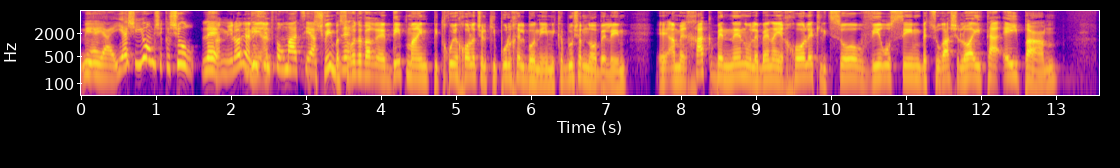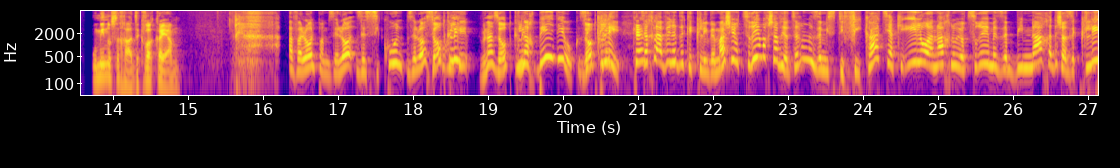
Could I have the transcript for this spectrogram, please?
מ-AI, יש איום שקשור אני לא יודע, אני- לדיסאינפורמציה. תשמעי, בסופו של דבר DeepMind פיתחו יכולת של קיפול חלבונים, יקבלו שם נובלים. אה, המרחק בינינו לבין היכולת ליצור וירוסים בצורה שלא הייתה אי פעם, הוא מינוס אחד, זה כבר קיים. אבל עוד פעם, זה לא, זה סיכון, זה לא זה עוד סיכון כלי, מבינה? זה עוד כלי. נכ- בדיוק, זה עוד כלי, כלי. כן. צריך להבין את זה ככלי, ומה שיוצרים עכשיו, יוצרים איזה מיסטיפיקציה, כאילו אנחנו יוצרים איזה בינה חדשה, זה כלי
